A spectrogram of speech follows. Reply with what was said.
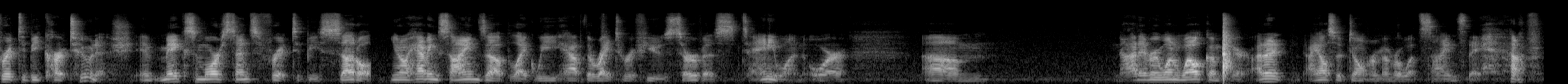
for it to be cartoonish. It makes more sense for it to be subtle. You know, having signs up like we have the right to refuse service to anyone, or um, not everyone welcome here. I don't. I also don't remember what signs they have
